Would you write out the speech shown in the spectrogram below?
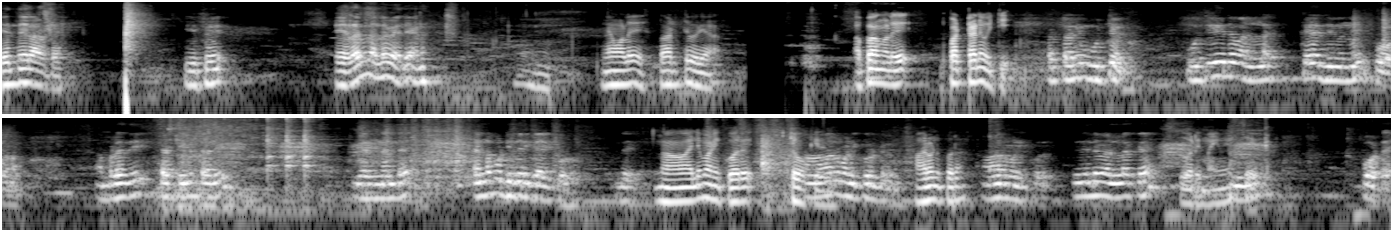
എന്തേലും ആവട്ടെ ബീഫ് ഏതായാലും നല്ല വിലയാണ്. ഞങ്ങൾ പാടത്ത് അടുത്ത അപ്പൊ അപ്പോൾ ഞങ്ങൾ പട്ടാണി പറ്റി പട്ടാണി ഊറ്റാണ് ഊറ്റിയതിന്റെ വെള്ളമൊക്കെ ഇതിൽ നിന്ന് പോകണം. നമ്മളിത് ചട്ടിയിലിട്ടാൽ എണ്ണന്റെ എണ്ണ പൊട്ടിത്തെറിക്കായിക്കോളൂ. നാല് മണിക്കൂർ സ്റ്റോക്ക് ആറ് മണിക്കൂർ ആറ് മണിക്കൂർ ആറ് മണിക്കൂർ ഇതിന്റെ വെള്ളമൊക്കെ സോറി മൈ മിസ്റ്റേക്ക് പോട്ടെ.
